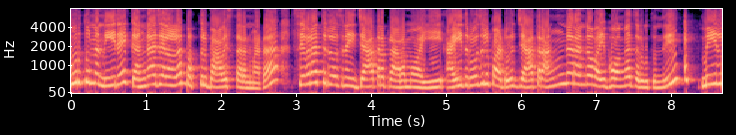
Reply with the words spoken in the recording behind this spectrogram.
ఊరుతున్న నీరే గంగాజలంలో భక్తులు భావిస్తారనమాట శివరాత్రి రోజున ఈ జాతర ప్రారంభం అయ్యి ఐదు రోజుల పాటు జాతర అంగరంగ వైభవంగా జరుగుతుంది. మీరు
